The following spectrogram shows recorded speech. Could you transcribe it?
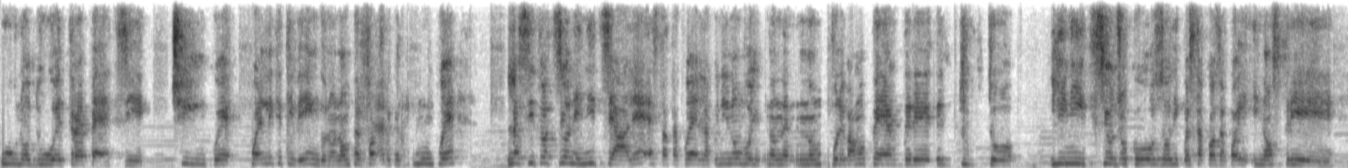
uno, due, tre pezzi, cinque, quelli che ti vengono, non per forza, certo. perché comunque la situazione iniziale è stata quella, quindi non, vole- non, non volevamo perdere del tutto l'inizio giocoso di questa cosa, poi i nostri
